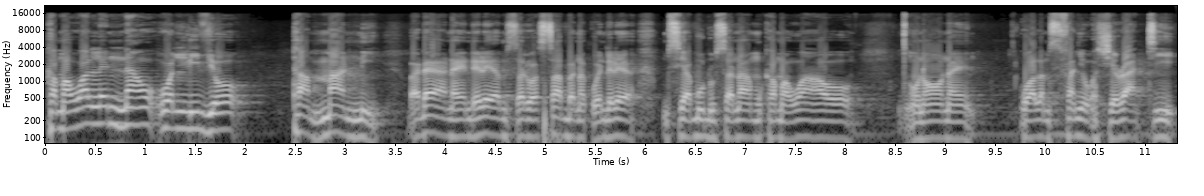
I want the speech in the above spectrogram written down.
kama wale nao walivyotamani. Baadaye anaendelea mstari wa saba na kuendelea, msiabudu sanamu kama wao, unaona wala msifanye uasherati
